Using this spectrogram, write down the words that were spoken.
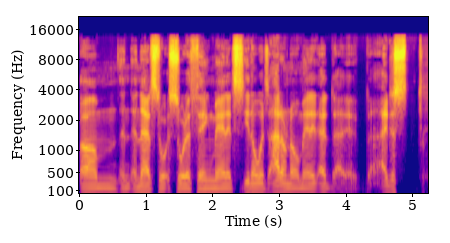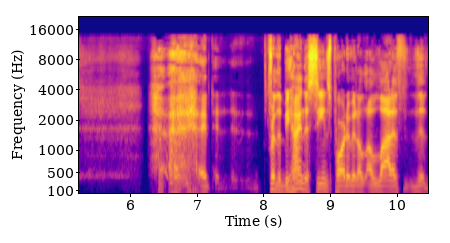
um and and that sort sort of thing man. It's you know it's i don't know man. I i, I just it, for the behind the scenes part of it, a, a lot of the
